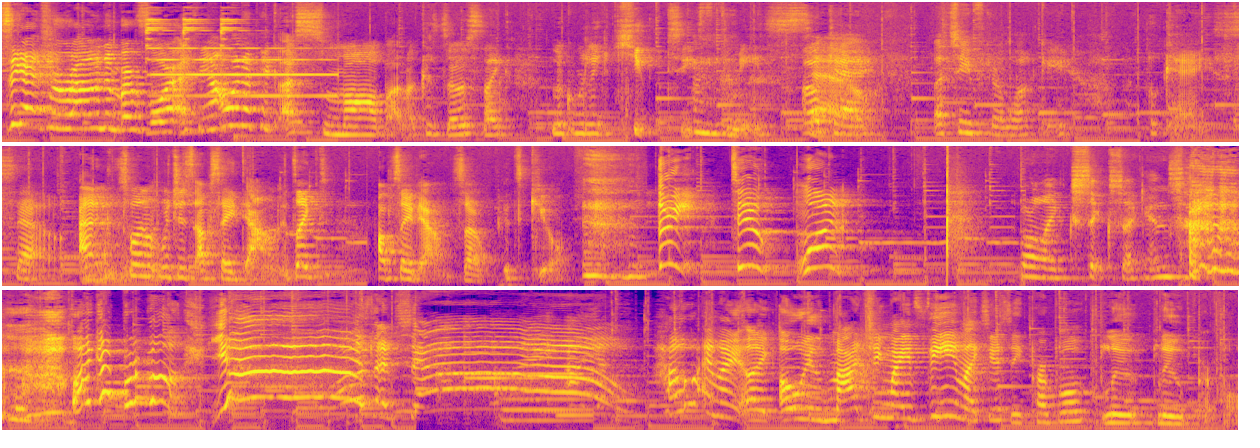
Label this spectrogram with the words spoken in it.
So guys, for round number four, I think I want to pick a small bottle because those like look really cutesy to mm-hmm. me. So, Okay, let's see if you're lucky. Okay, so I this one which is upside down. It's like upside down, so it's cute. Three, two, one. For like six seconds. Oh, I got purple! Yes! I'm so How am I like always matching my theme? Like seriously, purple, blue, blue, purple.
